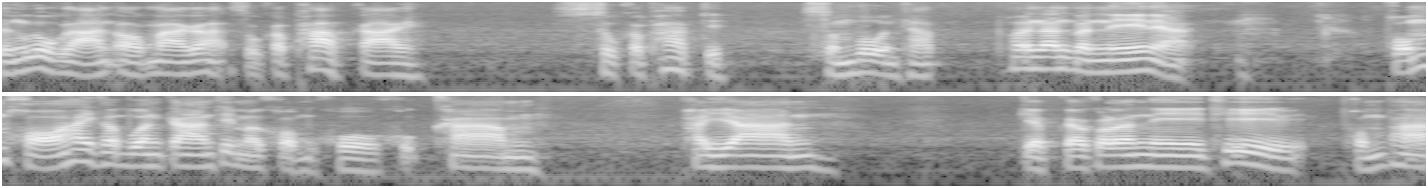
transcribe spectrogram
ถึงลูกหลานออกมาก็สุขภาพกาย สุขภาพจิตสมบูรณ์ครับ เพราะฉะนั้นวันนี้เนี่ย ผมขอให้ขบวนการที่มาข่มขู่คุกคาม พยาน เก็บกับกรณีที่ผมพา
